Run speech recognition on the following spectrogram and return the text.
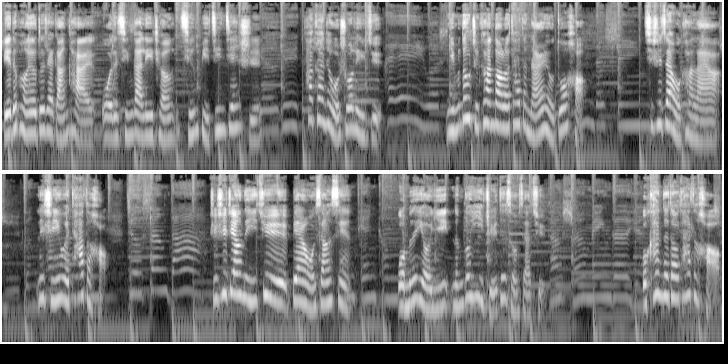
别的朋友都在感慨我的情感历程情比金坚时，他看着我说了一句：“你们都只看到了他的男人有多好，其实在我看来啊，那是因为他的好。”只是这样的一句，便让我相信。我们的友谊能够一直的走下去。我看得到他的好，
